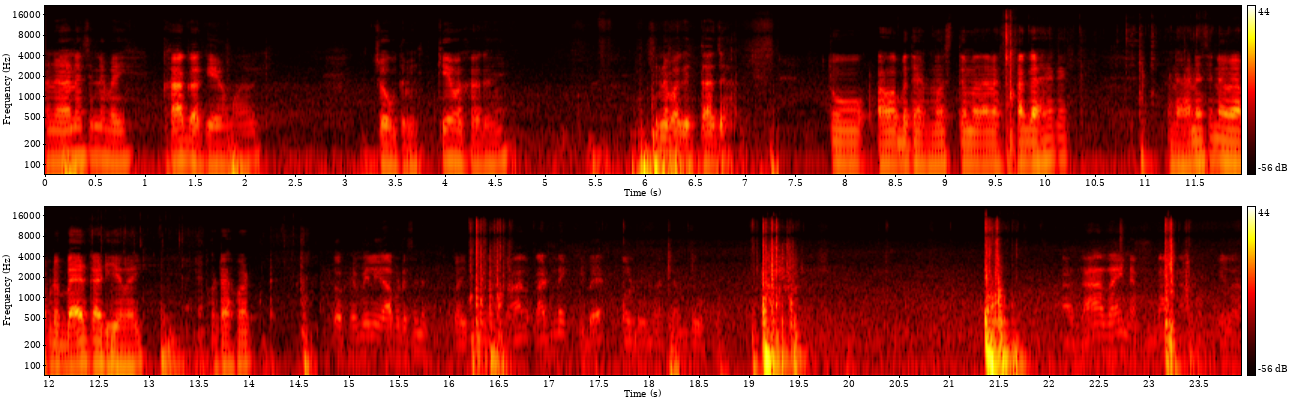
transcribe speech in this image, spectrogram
અને આને છે ને ભાઈ ખાગા કહેવામાં આવે. જોઉં તમે કેવા ખાગા છે છે ને બાકી તાજા. તો આવા બધા મસ્ત મજાના ખાગા છે કંઈક? અને આને છે ને હવે આપણે બહાર કાઢીએ ભાઈ. ફટાફટ. તો ફેમિલી આપણે છે ને ભાઈ પેલા માલ કાઢી નાખી બહાર કોલ્ડ રૂમમાંથી આમ જો આ જાય ને પેલા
